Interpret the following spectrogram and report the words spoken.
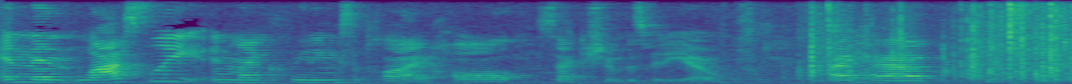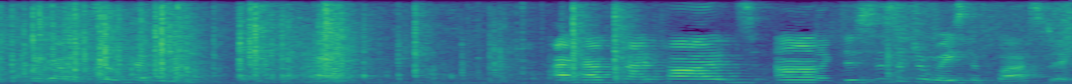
And then lastly, in my cleaning supply haul section of this video, I have, oh my god, it's so heavy. I have tripods. Um, this is such a waste of plastic.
